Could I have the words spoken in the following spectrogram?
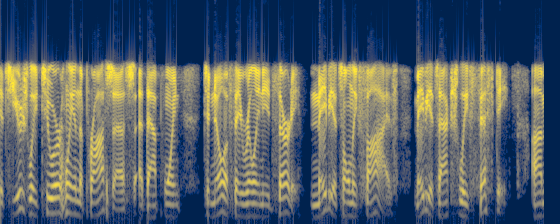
it's usually too early in the process at that point to know if they really need 30. Maybe it's only five. Maybe it's actually 50. Um,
